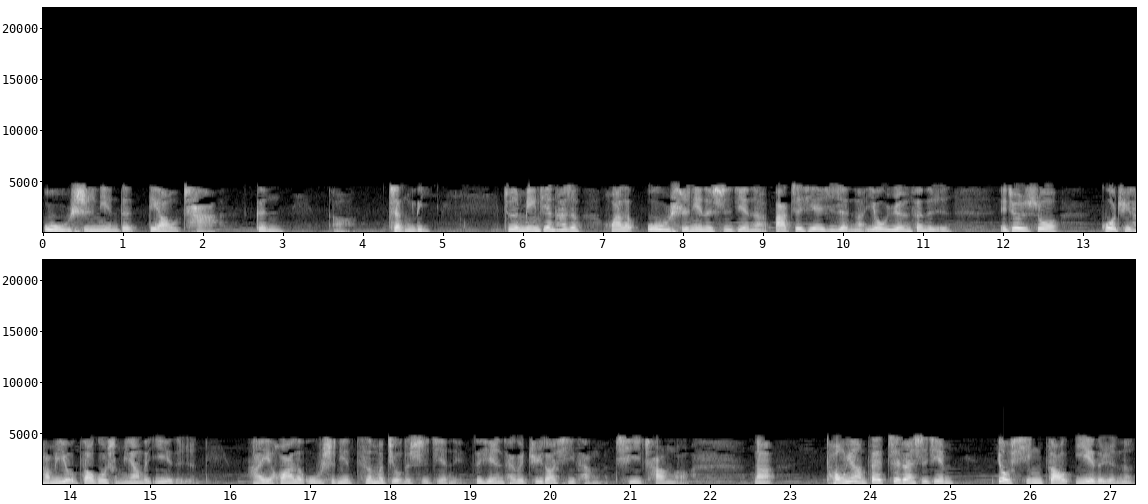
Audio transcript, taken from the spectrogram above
五十年的调查跟啊整理，就是民间他是花了五十年的时间呢、啊，把这些人呢、啊、有缘分的人，也就是说过去他们有造过什么样的业的人，他也花了五十年这么久的时间呢，这些人才会聚到西昌西昌啊。那同样在这段时间。又新造业的人呢，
